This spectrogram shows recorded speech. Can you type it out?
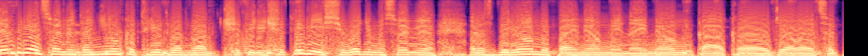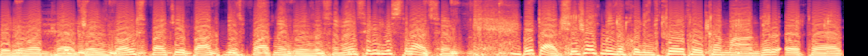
Всем привет, с вами Данилка 32244 и сегодня мы с вами разберем и поймем и наймем, как э, делается перевод для Jazzbox по типак бесплатно без смс регистрацию. Итак, сейчас мы заходим в Total Commander, это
